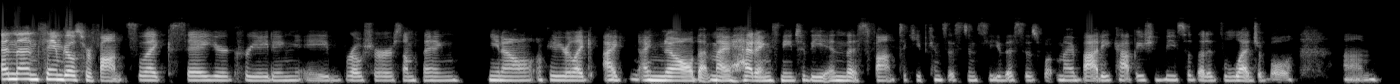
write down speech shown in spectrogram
and then same goes for fonts. Like say you're creating a brochure or something you know okay you're like i i know that my headings need to be in this font to keep consistency. This is what my body copy should be so that it's legible um,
